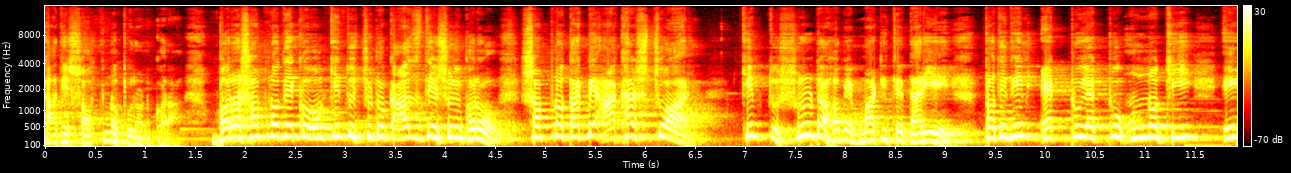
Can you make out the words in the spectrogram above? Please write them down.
তাদের স্বপ্ন পূরণ করা। বড় স্বপ্ন দেখো, কিন্তু ছোটো কাজ দিয়ে শুরু করো। স্বপ্ন থাকবে আকাশ চুয়ার, কিন্তু শুরুটা হবে মাটিতে দাঁড়িয়ে। প্রতিদিন একটু একটু উন্নতি, এই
